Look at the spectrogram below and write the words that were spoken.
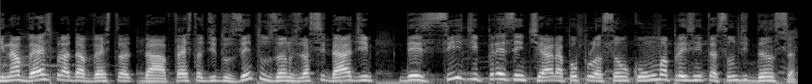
que na véspera da festa, da festa de 200 anos da cidade decide presentear a população com uma apresentação de dança,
